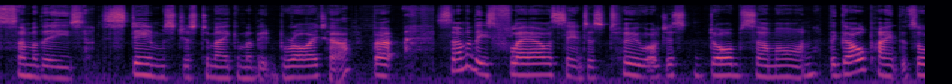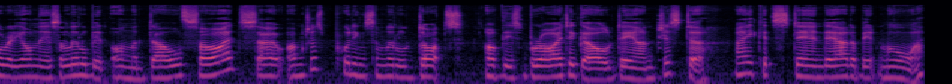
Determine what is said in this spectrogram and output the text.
some of these stems just to make them a bit brighter, but some of these flower centers too, I'll just daub some on. The gold paint that's already on there is a little bit on the dull side, so I'm just putting some little dots of this brighter gold down just to make it stand out a bit more.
